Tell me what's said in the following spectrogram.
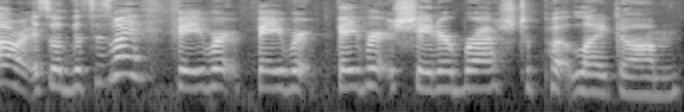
Alright so this is my favorite favorite favorite shader brush to put like um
